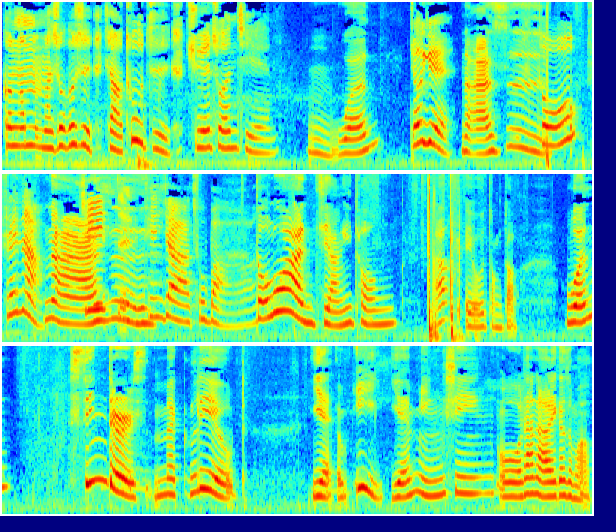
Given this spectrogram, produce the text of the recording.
刚刚妈妈说不是小兔子学存钱。嗯，文九月哪是？图谁呢？哪是？天下出版。都乱讲一通。好，哎呦，我撞到。文 Cinders McLeod 演艺严明星。哦，他拿了一个什么？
